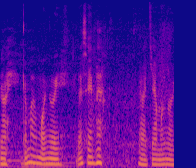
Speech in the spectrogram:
Rồi, cảm ơn mọi người đã xem ha. Rồi, chào mọi người.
